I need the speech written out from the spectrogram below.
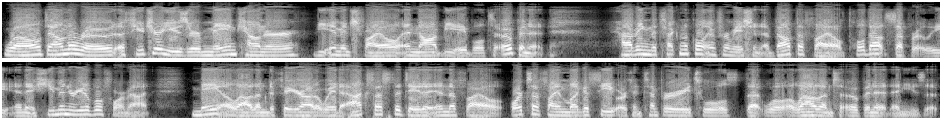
Well, down the road, a future user may encounter the image file and not be able to open it. Having the technical information about the file pulled out separately in a human-readable format may allow them to figure out a way to access the data in the file or to find legacy or contemporary tools that will allow them to open it and use it.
